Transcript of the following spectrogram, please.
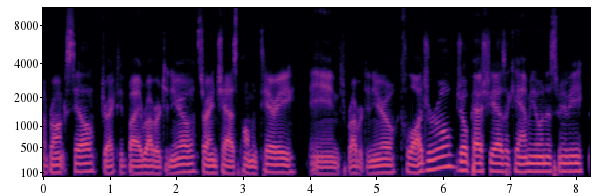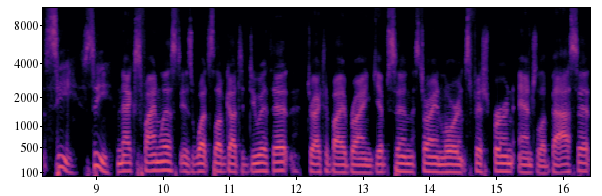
A Bronx Tale, directed by Robert De Niro, starring Chazz Palminteri, and Robert De Niro. Calogero, Joe Pesci has a cameo in this movie. C, C. Next finalist is What's Love Got to Do with It, directed by Brian Gibson, starring Laurence Fishburne, Angela Bassett,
